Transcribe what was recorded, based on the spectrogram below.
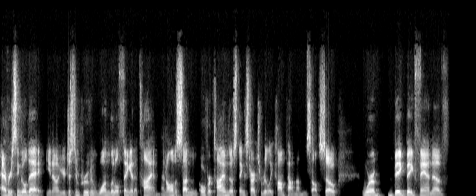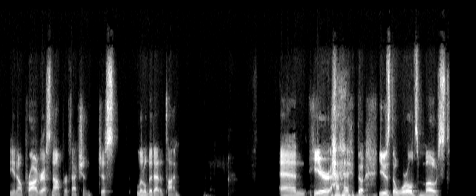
every single day you know you're just improving one little thing at a time. And all of a sudden over time those things start to really compound on themselves. So we're a big big fan of you know progress not perfection just a little bit at a time and here, the, use the world's most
